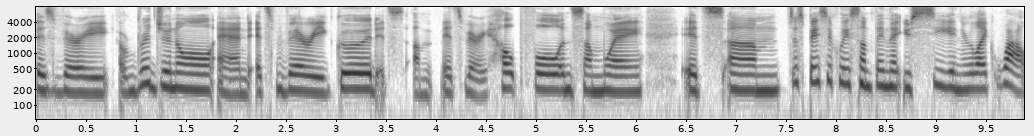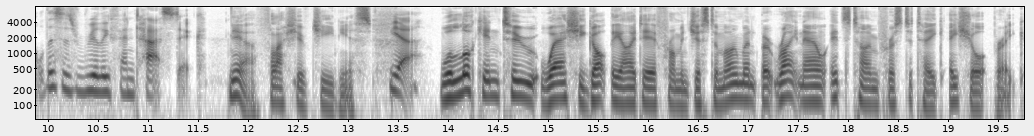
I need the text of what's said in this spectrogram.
is very original and it's very good. It's um, it's very helpful in some way. It's um, just basically something that you see and you're like, wow, this is really fantastic. yeah flash of genius Yeah. We'll look into where she got the idea from in just a moment, but right now it's time for us to take a short break.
